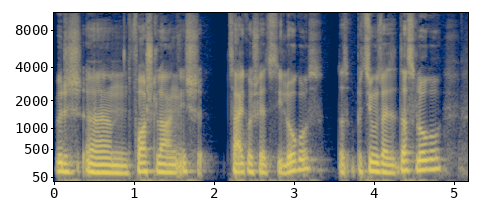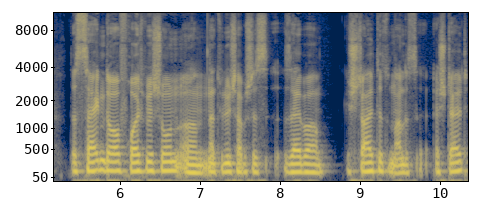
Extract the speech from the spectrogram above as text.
würde ich ähm, vorschlagen, ich zeige euch jetzt die Logos, das, beziehungsweise das Logo. Das Zeigen darauf freue ich mich schon. Ähm, natürlich habe ich es selber gestaltet und alles erstellt.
